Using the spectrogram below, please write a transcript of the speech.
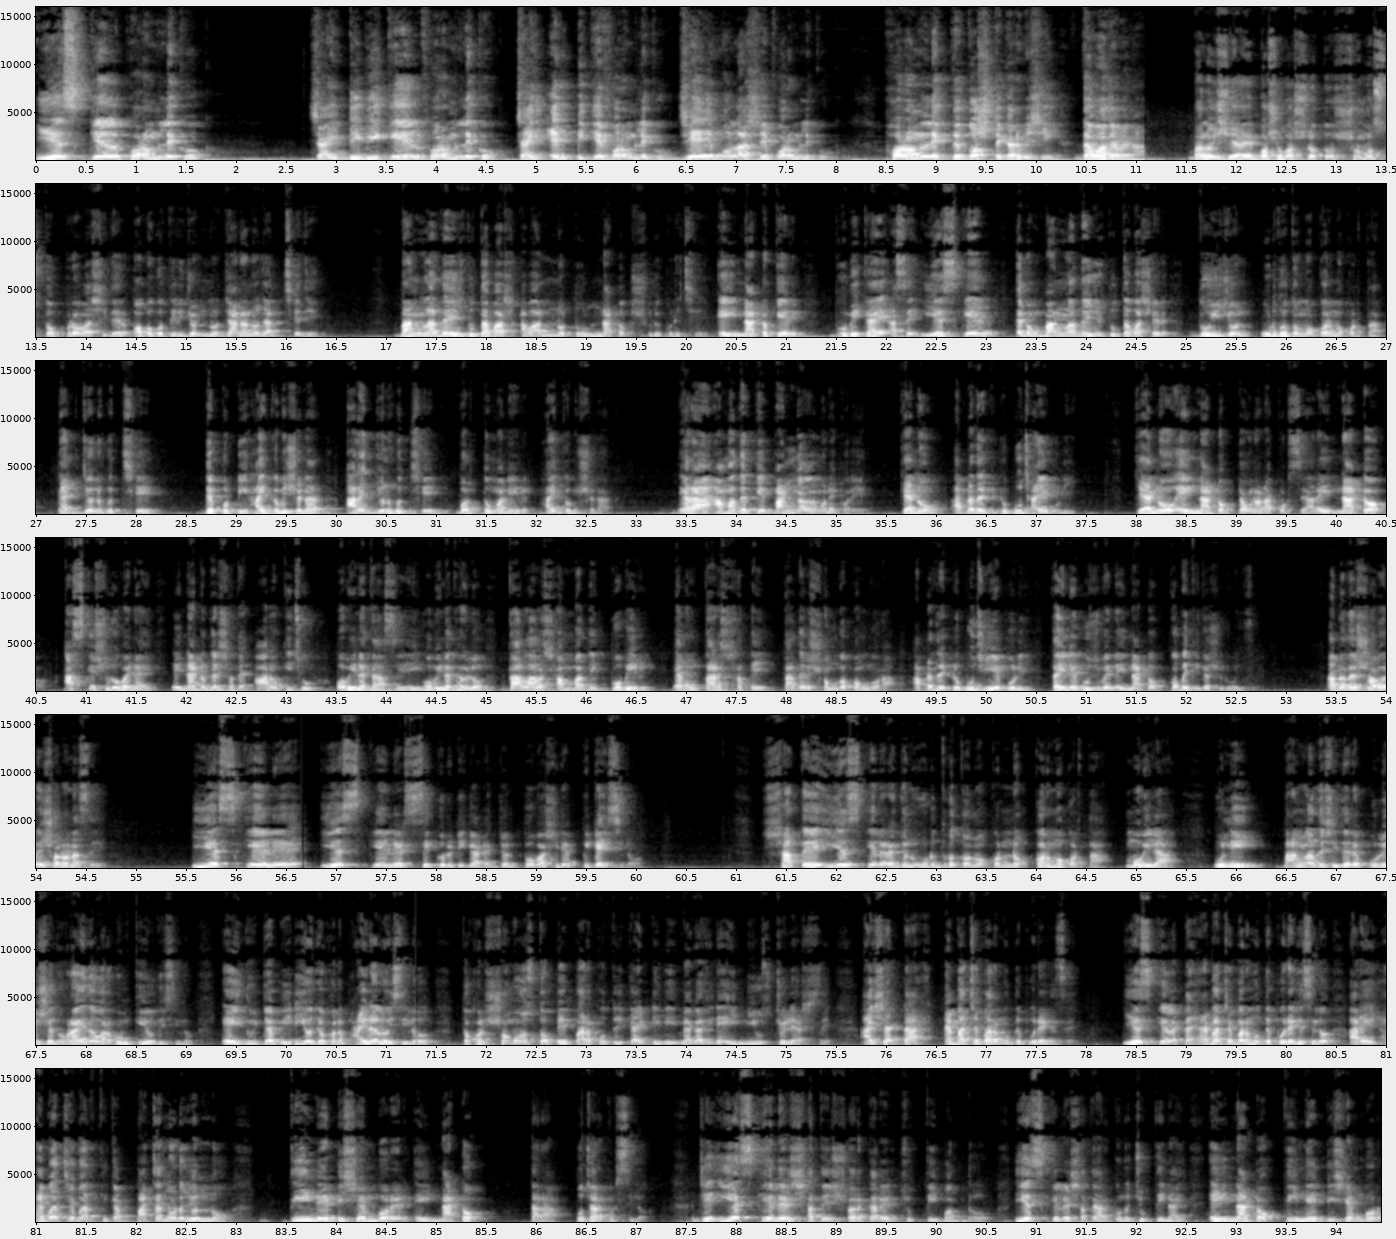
ইএসকেএল form লেখুক, চাই ডিবিকেএল form লেখুক, চাই এমপিকে form লেখুক, যে মোলা সে ফরম লেখুক। ফরম লিখতে দশ টাকার বেশি দেওয়া যাবে না। মালয়েশিয়ায় বসবাসরত সমস্ত প্রবাসীদের অবগতির জন্য জানানো যাচ্ছে যে, বাংলাদেশ দূতাবাস আবার নতুন নাটক শুরু করেছে। এই নাটকের ভূমিকায় আছে ইএসকেএল এবং বাংলাদেশ দূতাবাসের দুইজন ঊর্ধ্বতম কর্মকর্তা। একজন হচ্ছে ডেপুটি হাই কমিশনার আরেকজন হচ্ছে বর্তমানের হাই কমিশনার এরা আমাদেরকে বাঙ্গাল মনে করে। কেন? আপনাদেরকে একটু বুঝাই বলি। কেন এই নাটকটা ওনারা করছে? আর এই নাটক আজকে শুরু হয় নাই। এই নাটকের সাথে আরও কিছু অভিনেতা আছে। এই অভিনেতা হলো দালাল সাংবাদিক কবির এবং তার সাথে তাদের সঙ্গপঙ্গরা। আপনাদের একটু বুঝিয়ে বলি। তাইলে বুঝবেন এই নাটক কবে থেকে শুরু হয়েছে। আপনাদের সবারই স্মরণ আছে। ইএসকেএল এ ইএসকেএল এর সিকিউরিটি গার্ড একজন প্রবাসীরে পিটাইছিল। সাথে ইএসকেএল এর একজন ঊর্ধ্বতন কর্মকর্তা, মহিলা, উনি বাংলাদেশিদের পুলিশে ধরাই দেওয়ার হুমকিও দিছিল। এই দুইটা ভিডিও যখন ভাইরাল হয়েছিল তখন সমস্ত পেপার পত্রিকায়, টিভি, ম্যাগাজিনে এই নিউজ চলে আসছে। আইসা একটা হেবা চেপার মধ্যে পড়ে গেছে। ইএসকেএল একটা হেবা চেপার মধ্যে পড়ে গেছিল, আর এই হেবা চেপার থেকে বাঁচানোর জন্য তিনে ডিসেম্বরের এই নাটক তারা প্রচার করছিল যে ইএসকেএল এর সাথে সরকারের চুক্তি বন্ধ। ইএসকেএল এর সাথে আর কোনো চুক্তি নাই। এই নাটক তিনে ডিসেম্বর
